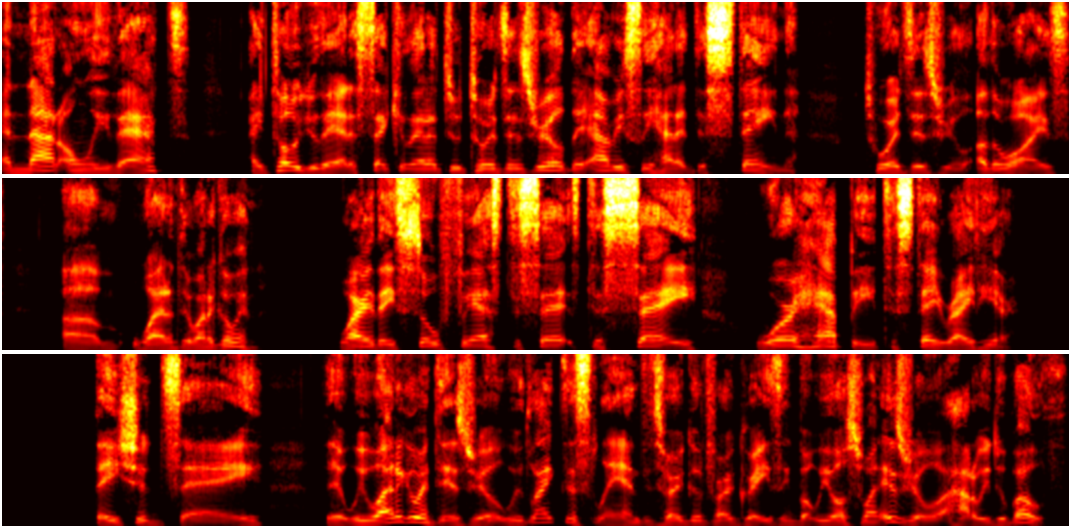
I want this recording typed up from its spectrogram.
And not only that, I told you they had a secular attitude towards Israel. They obviously had a disdain towards Israel. Otherwise, um, why don't they want to go in? Why are they so fast to say to say we're happy to stay right here? They should say that we want to go into Israel. We'd like this land. It's very good for our grazing, but we also want Israel. How do we do both?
